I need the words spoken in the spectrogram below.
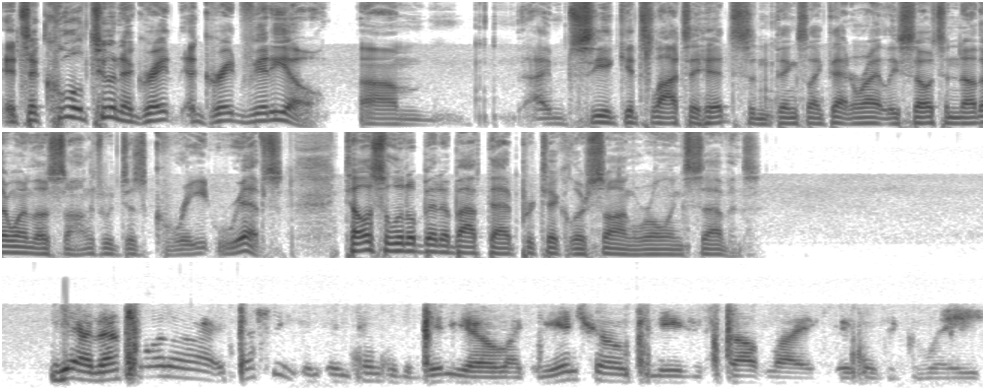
it's a cool tune, a great a great video. Um, I see it gets lots of hits and things like that, and rightly so. It's another one of those songs with just great riffs. Tell us a little bit about that particular song, "Rolling Sevens. Yeah, that's one. Uh, especially in, in terms of the video, like the intro to me just felt like it was a great.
